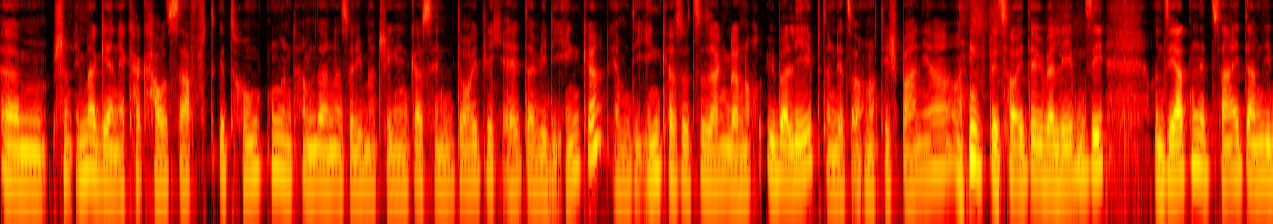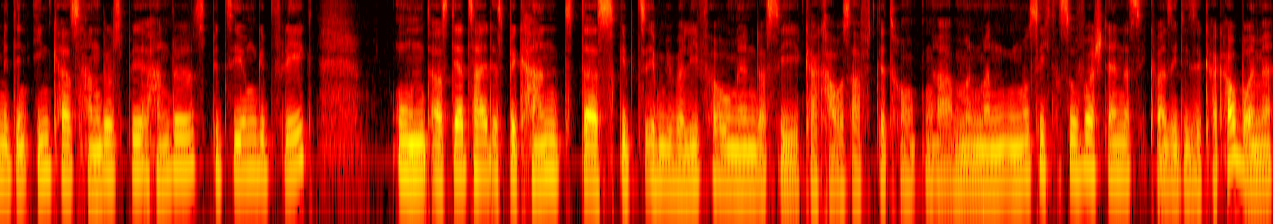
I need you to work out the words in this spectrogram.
ähm, schon immer gerne Kakaosaft getrunken und haben dann, also die Machigenkas sind deutlich älter wie die Inka. Die haben die Inka sozusagen dann noch überlebt und jetzt auch noch die Spanier und bis heute überleben sie. Und sie hatten eine Zeit, da haben die mit den Inkas Handelsbe Handelsbeziehungen gepflegt. Und aus der Zeit ist bekannt, dass gibt es eben Überlieferungen, dass sie Kakaosaft getrunken haben. Und man muss sich das so vorstellen, dass sie quasi diese Kakaobäume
